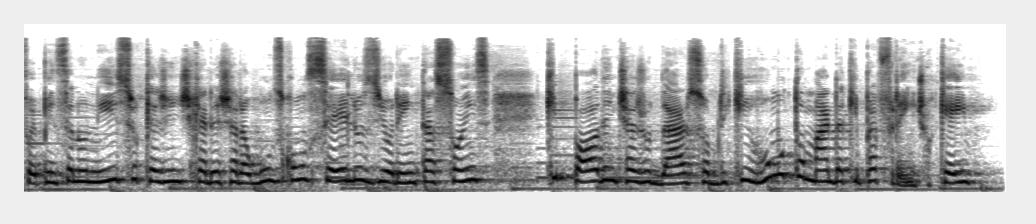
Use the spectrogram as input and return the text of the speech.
Foi pensando nisso que a gente quer deixar alguns conselhos e orientações que podem te ajudar sobre que rumo tomar daqui para frente, ok?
